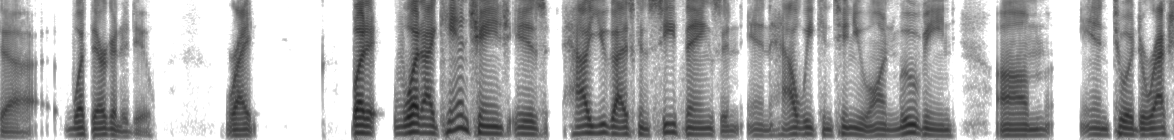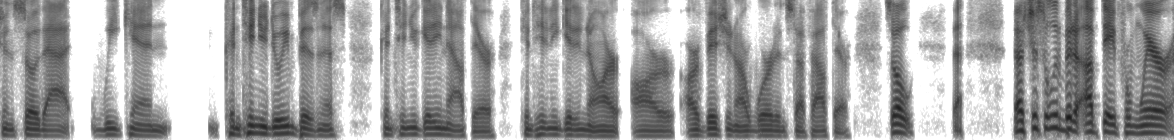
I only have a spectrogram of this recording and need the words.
uh, what they're going to do, right? But it, what I can change is how you guys can see things and and how we continue on moving um, into a direction so that we can continue doing business, continue getting out there, continue getting our our our vision, our word and stuff out there. So that that's just a little bit of update from where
